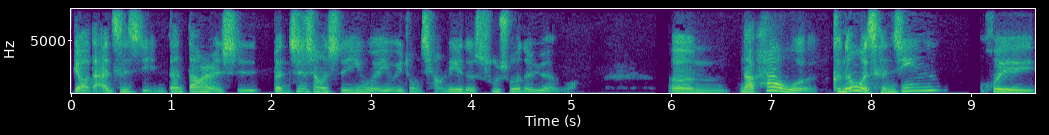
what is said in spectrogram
表达自己，但当然是本质上是因为有一种强烈的诉说的愿望。嗯，哪怕我可能我曾经会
